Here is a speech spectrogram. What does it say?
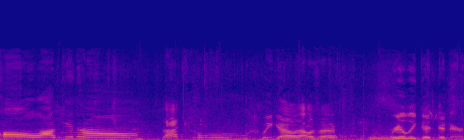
all walking home. Back home we go. That was a really good dinner.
